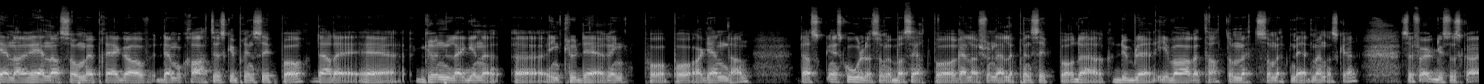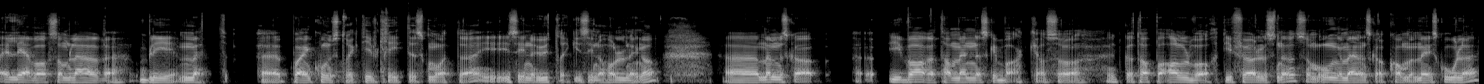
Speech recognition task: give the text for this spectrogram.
er en arena som er preget av demokratiske prinsipper, der det er grunnleggende uh, inkludering på, på, agendaen. Det er en skole som er basert på relasjonelle prinsipper, der du blir ivaretatt og møtt som et medmenneske. Selvfølgelig så skal elever som lærere bli møtt uh, på en konstruktiv, kritisk måte i, sine uttrykk, i sine holdninger. Uh, men vi skal ivareta mennesket bak. altså Vi skal ta på alvor de følelsene som unge mennesker kommer med i skole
